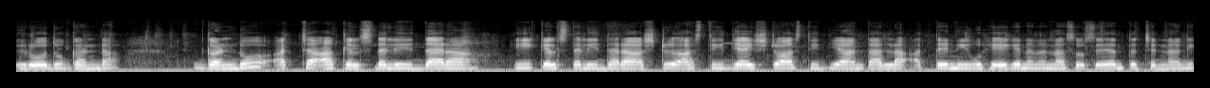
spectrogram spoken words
ಇರೋದು ಗಂಡ, ಗಂಡು, ಅಚ್ಚ ಆ ಕೆಲಸದಲ್ಲಿ ಇದ್ದಾರಾ? ಈ ಕೆಲಸದಲ್ಲಿ ದರ ಅಷ್ಟು ಆಸ್ತಿ ಇದೆಯಾ ಇಷ್ಟು ಆಸ್ತಿ ಇದೆಯಾ ಅಂತ ಅಲ್ಲ. ಅತ್ತೆ, ನೀವು ಹೇಗೆ ನನ್ನನ್ನು ಸೊಸೆ ಅಂತ ಚೆನ್ನಾಗಿ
